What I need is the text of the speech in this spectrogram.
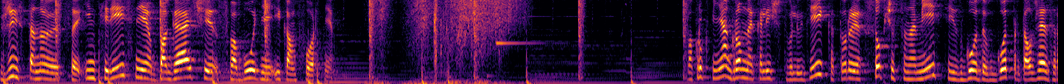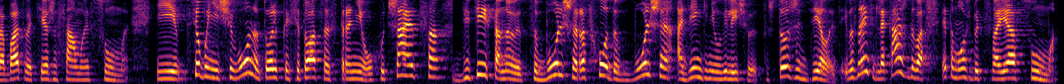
жизнь становится интереснее, богаче, свободнее и комфортнее. Вокруг меня огромное количество людей, которые топчутся на месте из года в год, продолжая зарабатывать те же самые суммы. И все бы ничего, но только ситуация в стране ухудшается, детей становится больше, расходов больше, а деньги не увеличиваются. Что же делать? И вы знаете, для каждого это может быть своя сумма.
